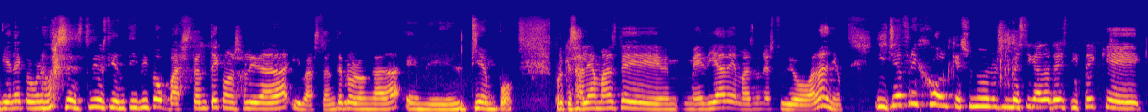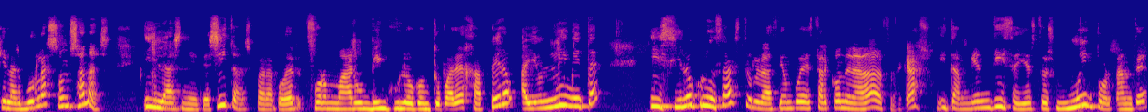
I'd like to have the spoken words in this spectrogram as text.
viene con una base de estudio científico bastante consolidada y bastante prolongada en el tiempo, porque sale a más de media de más de un estudio al año. Y Jeffrey Hall, que es uno de los investigadores, dice que, que las burlas son sanas y las necesitas para poder formar un vínculo con tu pareja, pero hay un límite y si lo cruzas, tu relación puede estar condenada al fracaso. Y también dice, y esto es muy importante,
